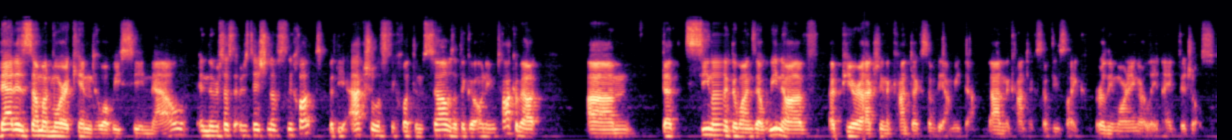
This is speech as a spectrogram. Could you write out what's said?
that is somewhat more akin to what we see now in the recitation of slichot, but the actual slichot themselves that the Gaonim talk about um, that seem like the ones that we know of appear actually in the context of the Amida, not in the context of these like early morning or late night vigils.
